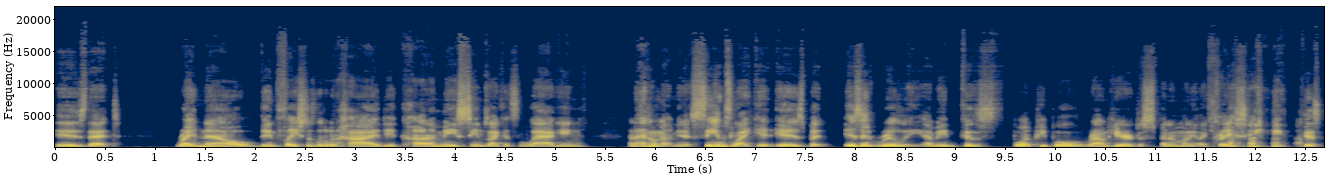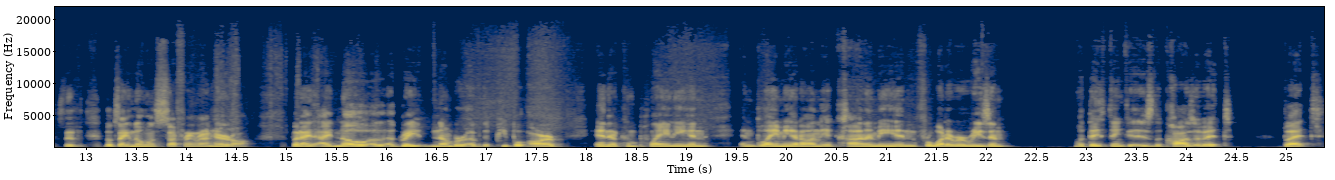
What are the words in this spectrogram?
is that right now the inflation is a little bit high. The economy seems like it's lagging. And I don't know. I mean, it seems like it is, but is it really? I mean, because boy, people around here are just spending money like crazy because it looks like no one's suffering around here at all. But I, I know a, a great number of the people are, and they're complaining and, and blaming it on the economy and for whatever reason, what they think is the cause of it. But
